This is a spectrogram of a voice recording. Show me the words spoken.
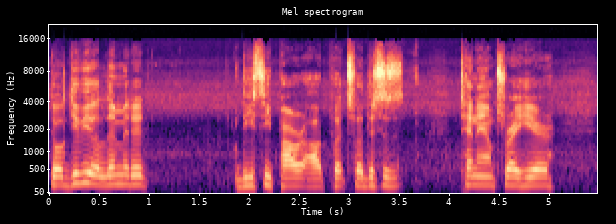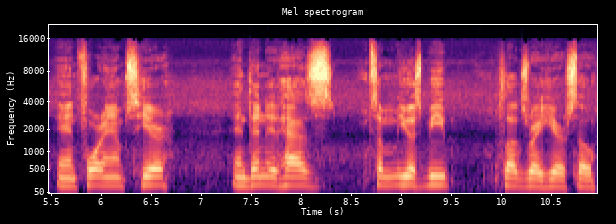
They'll give you a limited DC power output. So this is 10 amps right here and 4 amps here. And then it has some USB plugs right here. So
